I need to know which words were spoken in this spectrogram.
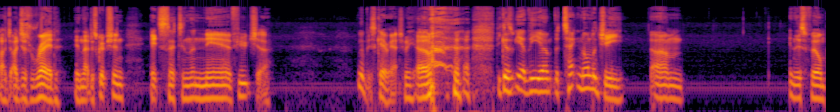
I, I just read in that description. It's set in the near future. A little bit scary, actually, um, because yeah, the um, the technology um, in this film,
